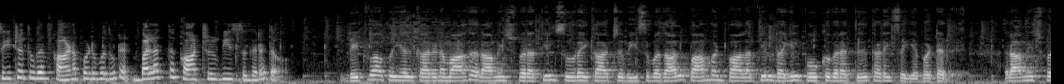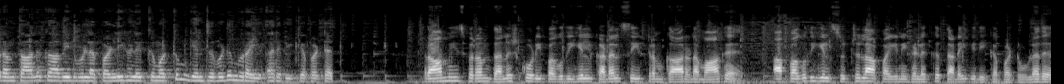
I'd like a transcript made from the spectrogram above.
சீற்றத்துடன் காணப்படுவதுடன் பலத்த காற்று வீசுகிறது. டிட்வா புயல் காரணமாக ராமேஸ்வரத்தில் சூறைக்காற்று வீசுவதால் பாம்பன் பாலத்தில் ரயில் போக்குவரத்து தடை செய்யப்பட்டது. ராமேஸ்வரம் தாலுகாவில் உள்ள பள்ளிகளுக்கு மட்டும் இன்று விடுமுறை அறிவிக்கப்பட்டது. ராமேஸ்வரம் தனுஷ்கோடி பகுதியில் கடல் சீற்றம் காரணமாக அப்பகுதியில் சுற்றுலா பயணிகளுக்கு தடை விதிக்கப்பட்டுள்ளது.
